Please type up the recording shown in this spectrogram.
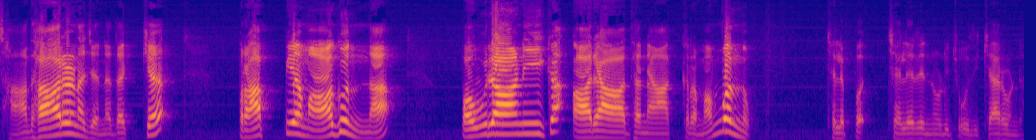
സാധാരണ ജനതയ്ക്ക് പ്രാപ്യമാകുന്ന പൗരാണിക ആരാധനാക്രമം വന്നു. ചിലപ്പോൾ ചിലരെന്നോട് ചോദിക്കാറുണ്ട്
